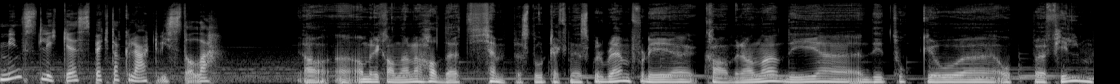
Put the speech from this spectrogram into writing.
minst like spektakulært vis. Ja, amerikanerne hadde et kjempestort teknisk problem, fordi eh, kameraene de, eh, de tok jo eh, opp film.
